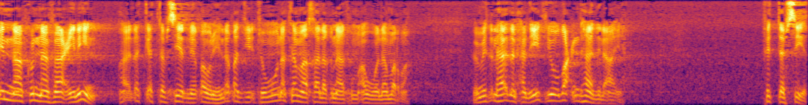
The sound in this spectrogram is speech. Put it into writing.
إنا كنا فاعلين. هذا كالتفسير لقوله لقد جئتمونا كما خلقناكم أول مرة. فمثل هذا الحديث يوضع عند هذه الآية في التفسير.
